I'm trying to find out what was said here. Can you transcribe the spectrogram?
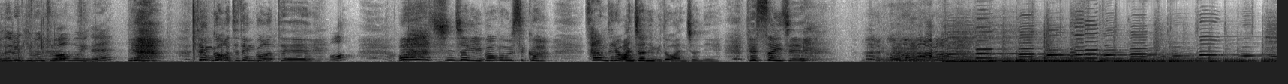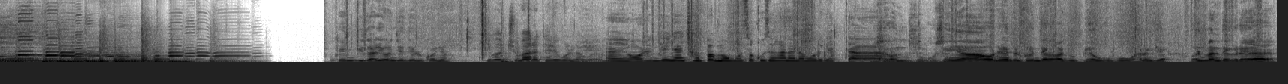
오늘은 기분 좋아 보이네. 된거 같아 된 거 같아 어? 와 진작에 이 방법을 쓸 걸 사람들이 완전히 믿어 완전히 됐어 이제 그 미달이 언제 데릴 거냐? 이번 주말에 데리고 오려고요. 아이 어린데 그냥 젖밥 먹어서 고생 안 하나 모르겠다. 저건 무슨 고생이야. 어린애들 그런 데 가가지고 배우고 보고 하는 게 얼만데 그래.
